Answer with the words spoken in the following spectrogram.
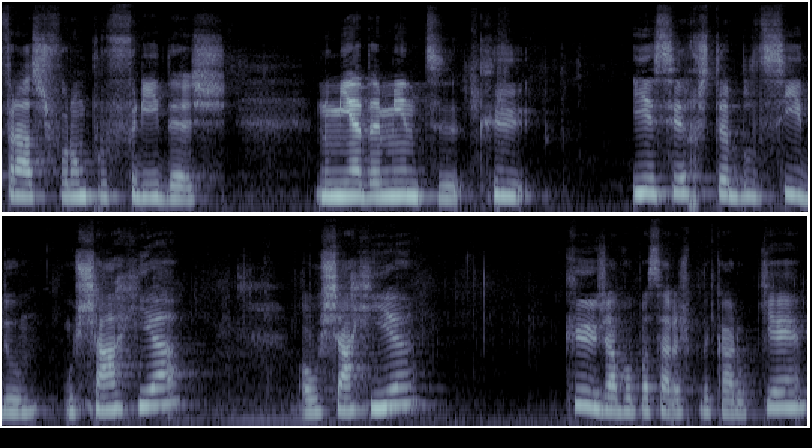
frases foram proferidas, nomeadamente que ia ser restabelecido o Shahia, ou Shahia, que já vou passar a explicar o que é.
